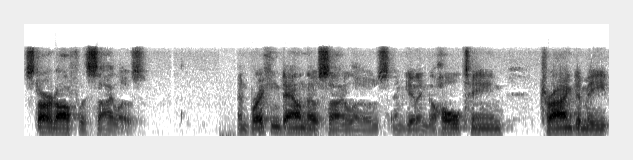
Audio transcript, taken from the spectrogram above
start off with silos. And breaking down those silos and getting the whole team trying to meet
